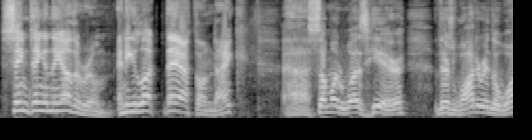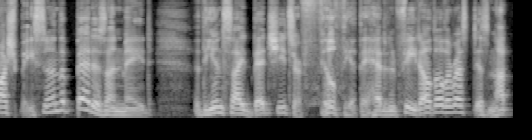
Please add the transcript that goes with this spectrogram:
Same thing in the other room. Any luck there, Thorndyke? Uh, someone was here. There's water in the wash basin, and the bed is unmade. The inside bed sheets are filthy at the head and feet, although the rest is not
